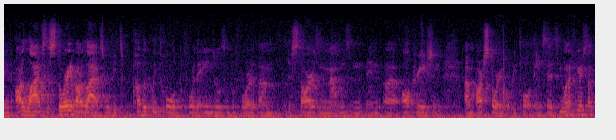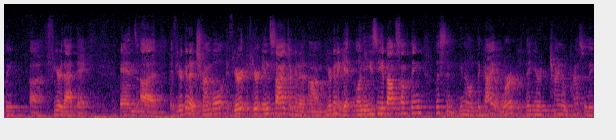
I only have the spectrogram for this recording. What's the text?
And our lives, the story of our lives, will be publicly told before the angels and before um, the stars and the mountains and, uh, all creation. Um, our story will be told. And he says, You want to fear something? Uh, fear that day. And uh, if you're going to tremble, if, your if your insides are going to, um, you're going to get uneasy about something, listen, you know, the guy at work that you're trying to impress, or that,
